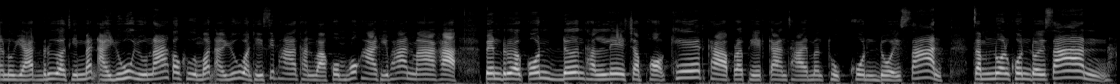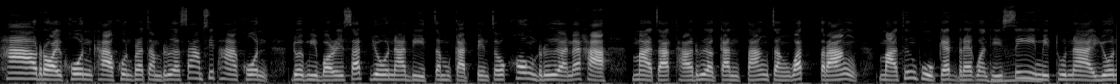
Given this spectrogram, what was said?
อนุญาตเรือที่แม่นอายุอยู่นะก็คือหมดอายุวันที่ 15 ธันวาคม 65 ที่ผ่านมาค่ะ เป็นเรือก้นเดินทะเลเฉพาะเขตค่ะ ประเภทการชายบรรทุกคนโดยสารจำนวนคนโดยสาร500 คนค่ะ คนประจำเรือ 35 คน โดยมีบริษัทโยนาบีจำกัดเป็นเจ้าของเรือนะคะ มาจากท่าเรือกันตังจังหวัดตรัง มาถึงภูเก็ตแรกวันที่4มิถุนายน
